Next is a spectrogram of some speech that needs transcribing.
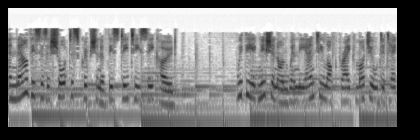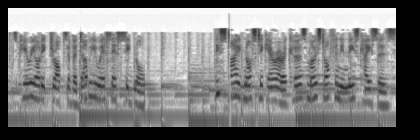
And now this is a short description of this DTC code. With the ignition on when the anti-lock brake module detects periodic drops of a WSS signal. This diagnostic error occurs most often in these cases.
